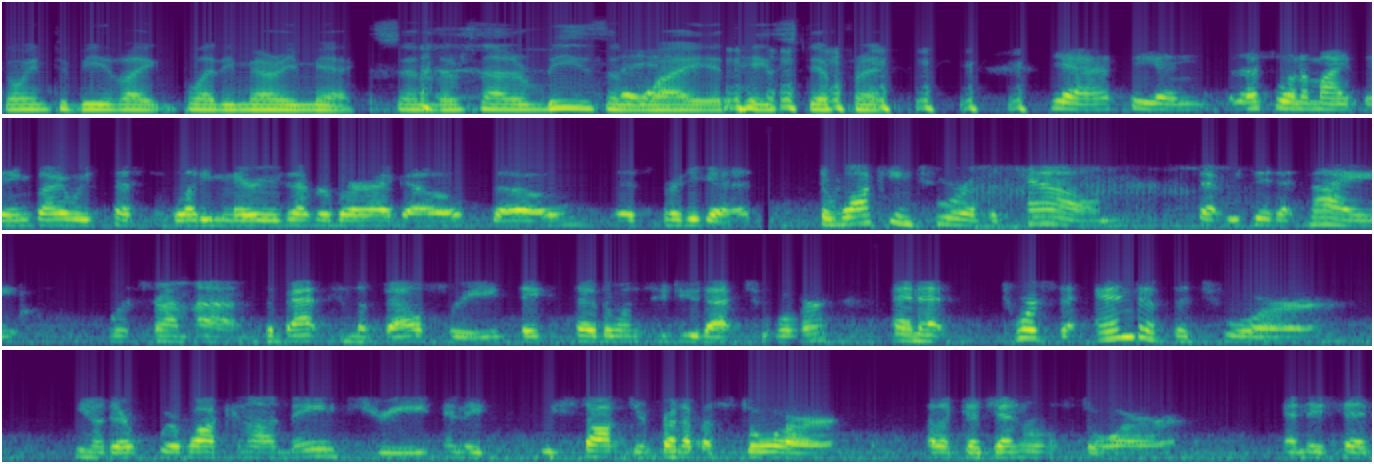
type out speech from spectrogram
going to be like Bloody Mary mix, and there's not a reason Yeah. why it tastes different. yeah, see, and that's one of my things. I always test the Bloody Marys everywhere I go, so it's pretty good. The walking tour of the town that we did at night was from um, the Bats in the Belfry. They, they're the ones who do that tour. And at towards the end of the tour, you know, they're, we're walking on Main Street, and they we stopped in front of a store, like a general store, and they said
